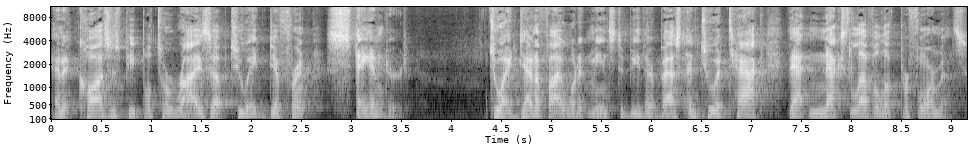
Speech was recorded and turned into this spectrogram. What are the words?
And it causes people to rise up to a different standard, to identify what it means to be their best, and to attack that next level of performance.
